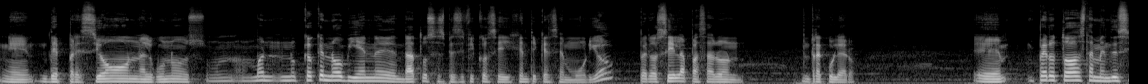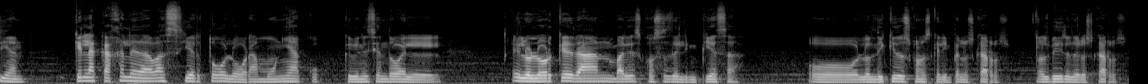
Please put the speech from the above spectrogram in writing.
eh, depresión, algunos... Bueno, creo que no vienen datos específicos si hay gente que se murió, pero sí la pasaron reculero. Pero todos también decían que la caja le daba cierto olor amoníaco, que viene siendo el, el olor que dan varias cosas de limpieza o los líquidos con los que limpian los carros, los vidrios de los carros.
